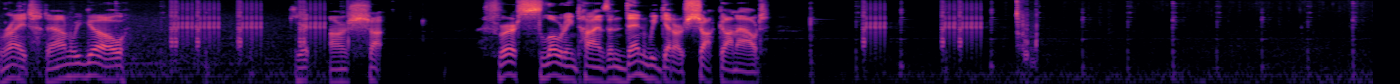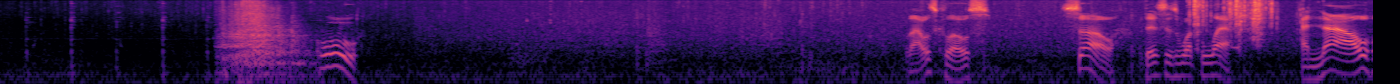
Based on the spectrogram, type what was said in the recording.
Right, down we go. Get our shot. First loading times, and then we get our shotgun out. Ooh. That was close. So, this is what's left. And now,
